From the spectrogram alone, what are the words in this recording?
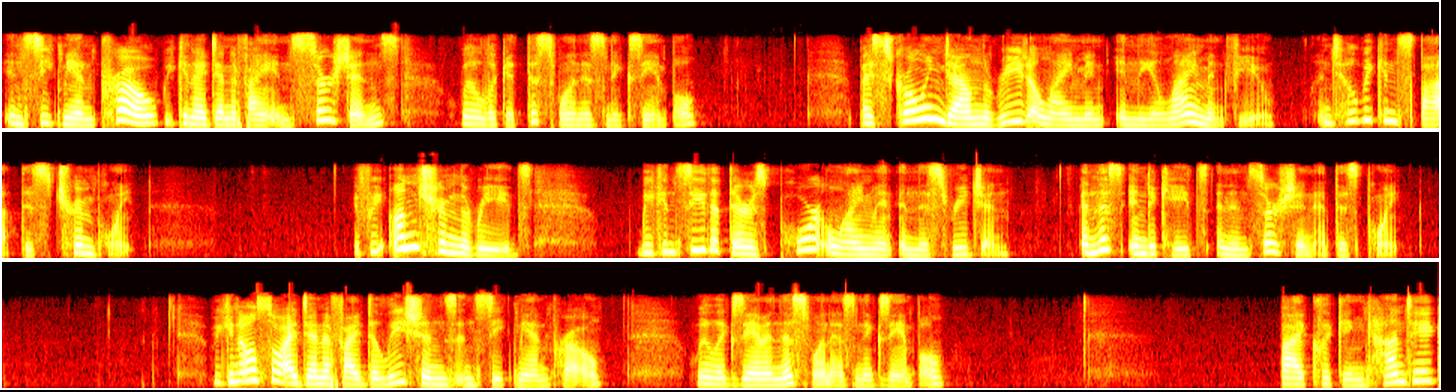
In SeqMan Pro, we can identify insertions. We'll look at this one as an example. By scrolling down the read alignment in the alignment view until we can spot this trim point. If we untrim the reads, we can see that there is poor alignment in this region, and this indicates an insertion at this point. We can also identify deletions in SeqMan Pro. We'll examine this one as an example by clicking Contig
